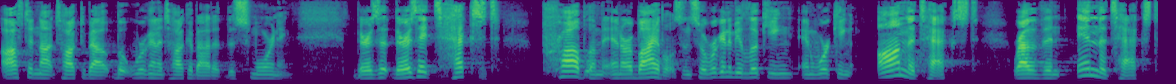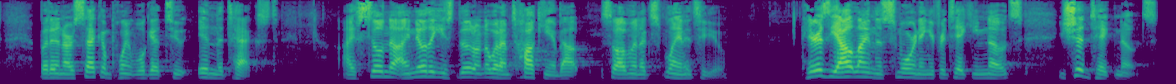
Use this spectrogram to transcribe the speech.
often not talked about, but we're going to talk about it this morning. There is a, there is a text problem in our Bibles, and so we're going to be looking and working on the text rather than in the text. But in our second point, we'll get to in the text. I still know, I know that you still don't know what I'm talking about, so I'm going to explain it to you. Here's the outline this morning if you're taking notes. You should take notes.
